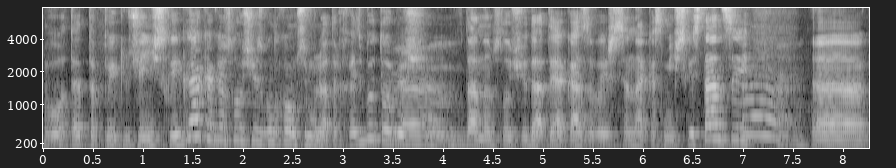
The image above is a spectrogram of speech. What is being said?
Вот, это приключенческая игра, как и в случае с Гунхом симулятор. Ходьбы, то бишь, в данном случае, да, ты оказываешься на космической станции, э,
